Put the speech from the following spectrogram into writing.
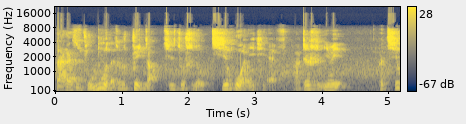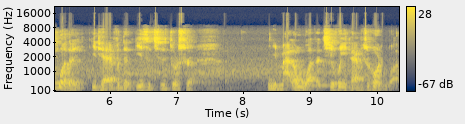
大概是逐步的，就是最早其实就是有期货 ETF 啊，这是因为期货的 ETF 的意思其实就是你买了我的期货 ETF 之后，我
